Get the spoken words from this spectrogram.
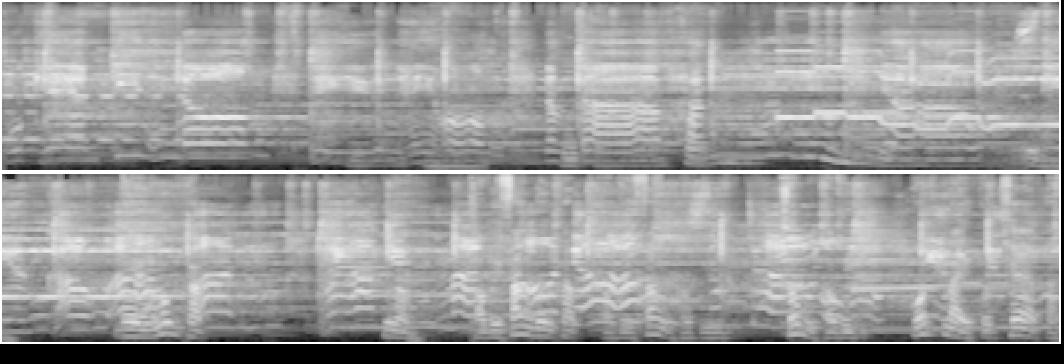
ผู้แขนกินดองได้ยืนให้ห้องน้ำตาพังยาวเสียงเขาแม่ลูกครับให้หักพี่น้องเขาไปฟังเบิ่งครับเขาไปฟังเขาไปชมเขาไปกดไลค์กดแชร์ครับ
